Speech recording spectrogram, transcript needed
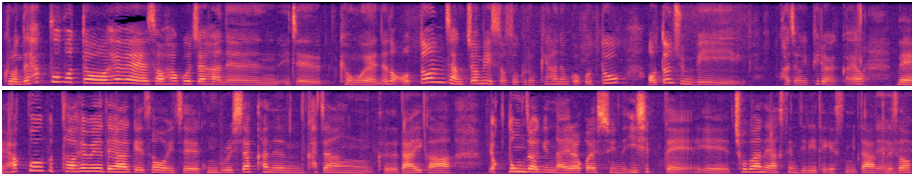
그런데 학부부터 해외에서 하고자 하는 이제 경우에는 어떤 장점이 있어서 그렇게 하는 거고 또 어떤 준비 과정이 필요할까요? 네, 학부부터 해외 대학에서 이제 공부를 시작하는 가장 그 나이가 역동적인 나이라고 할 수 있는 20대의 초반의 학생들이 되겠습니다. 네. 그래서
